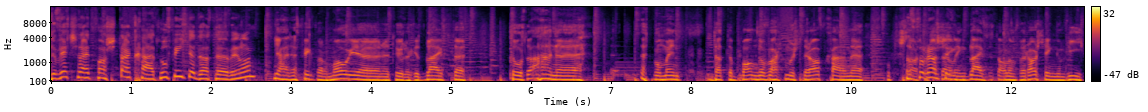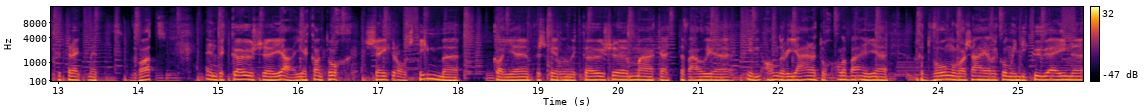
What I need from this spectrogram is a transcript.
de wedstrijd van start gaat. Hoe vind je dat, eh, Willem? Ja, dat vind ik wel mooi eh, natuurlijk. Het blijft tot aan eh, het moment dat de banden warmers eraf gaan op de startopstelling... blijft het al een verrassing wie vertrekt met wat. En de keuze, ja, je kan toch, zeker als team... eh, kan je een verschillende keuze maken... terwijl je in andere jaren toch allebei eh, gedwongen was eigenlijk... om in die Q1, eh,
